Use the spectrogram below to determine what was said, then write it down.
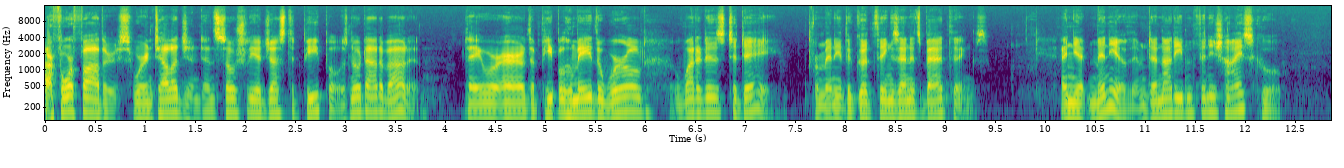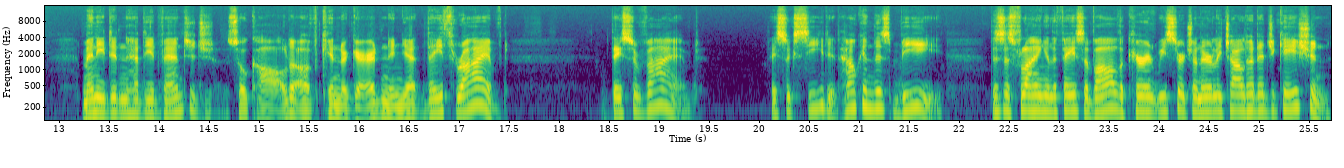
Our forefathers were intelligent and socially adjusted people. There's no doubt about it. They were the people who made the world what it is today, for many of the good things and its bad things. And yet, many of them did not even finish high school. Many didn't have the advantage, so called, of kindergarten, and yet they thrived. They survived. They succeeded. How can this be? This is flying in the face of all the current research on early childhood education.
